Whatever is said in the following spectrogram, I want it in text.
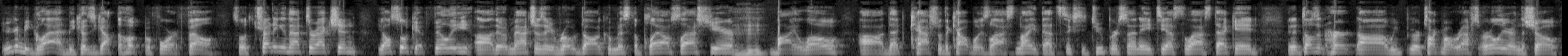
You're going to be glad because you got the hook before it fell. So it's trending in that direction. You also look at Philly. Uh, they would match as a road dog who missed the playoffs last year mm-hmm. by low. Uh, that cashed with the Cowboys last night. That's 62% ATS the last decade, and it doesn't hurt. Uh, we, we, were talking about refs earlier in the show.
